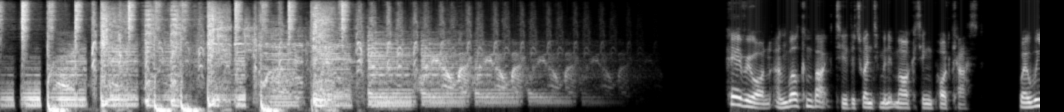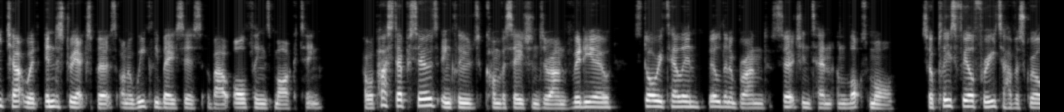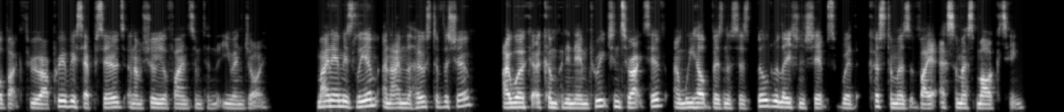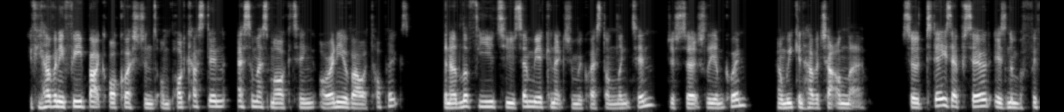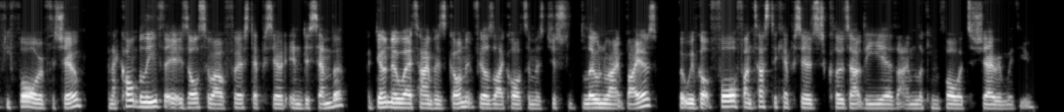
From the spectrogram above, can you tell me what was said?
Hey everyone, and welcome back to the 20 Minute Marketing Podcast, where we chat with industry experts on a weekly basis about all things marketing. Our past episodes include conversations around video, storytelling, building a brand, search intent, and lots more. So please feel free to have a scroll back through our previous episodes, and I'm sure you'll find something that you enjoy. My name is Liam, and I'm the host of the show. I work at a company named Reach Interactive, and we help businesses build relationships with customers via SMS marketing. If you have any feedback or questions on podcasting, SMS marketing, or any of our topics, then I'd love for you to send me a connection request on LinkedIn. Just search Liam Quinn and we can have a chat on there. So today's episode is number 54 of the show, and I can't believe that it is also our first episode in December. I don't know where time has gone. It feels like autumn has just blown right by us, but we've got four fantastic episodes to close out the year that I'm looking forward to sharing with you.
